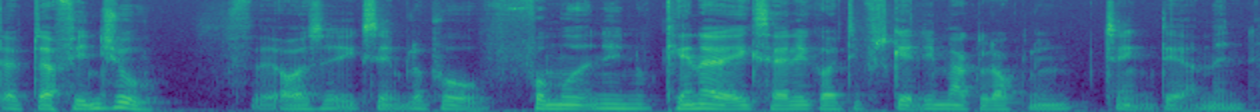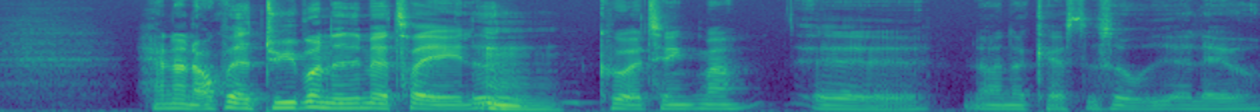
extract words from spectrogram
der, der findes jo også eksempler på, formodentlig, nu kender jeg ikke særlig godt de forskellige McLaughlin ting der, men han har nok været dybere nede i materialet, mm. kunne jeg tænke mig, øh, når han har kastet sig ud i at lave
